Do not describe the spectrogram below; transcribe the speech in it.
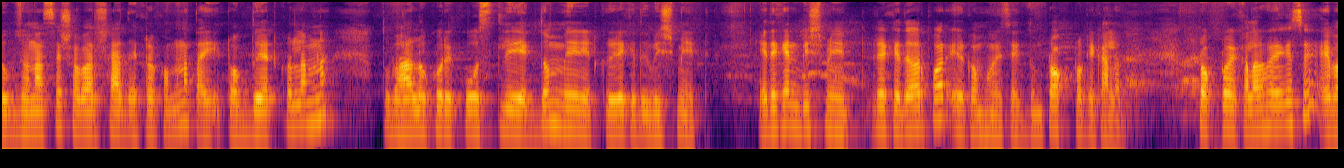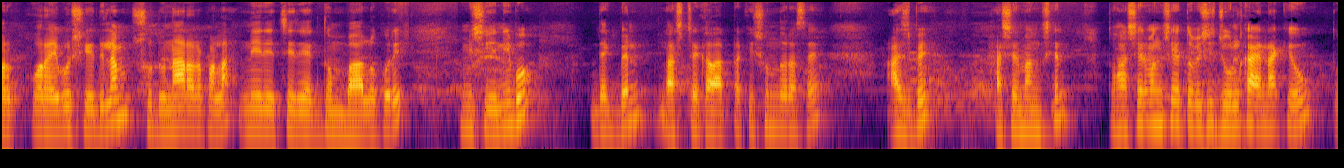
লোকজন আছে, সবার স্বাদ একরকম না, তাই টক দই অ্যাড করলাম না। তো ভালো করে কষলিয়ে একদম মেরিনেট করে রেখে দেবো বিশ মিনিট। এ দেখেন বিশ মিনিট রেখে দেওয়ার পর এরকম হয়েছে, একদম টকটকে কালার টকটকে কালার হয়ে গেছে, এবার কড়াই বসিয়ে দিলাম, শুধু নাড়ার পালা, নেড়ে চেড়ে একদম ভালো করে মিশিয়ে নিব। দেখবেন লাস্টে কালারটা কি সুন্দর আছে, আসবে হাঁসের মাংসের। তো হাঁসের মাংসে এত বেশি ঝোল খায় না কেউ, তো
